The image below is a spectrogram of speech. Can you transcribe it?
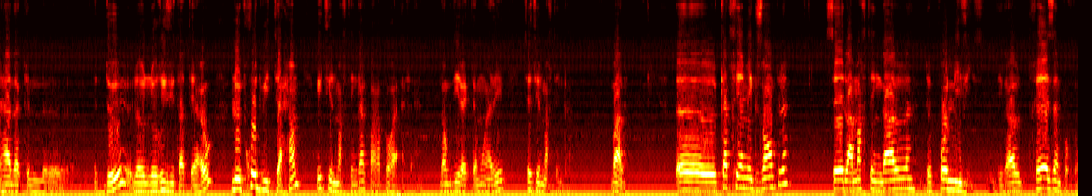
هذاك 2 le, résultat تاعو le produit تاعهم est une martingale par rapport à Fn. Donc directement, c'est une martingale. Voilà. Euh, quatrième exemple, c'est la martingale de Paul Lévy. très important.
